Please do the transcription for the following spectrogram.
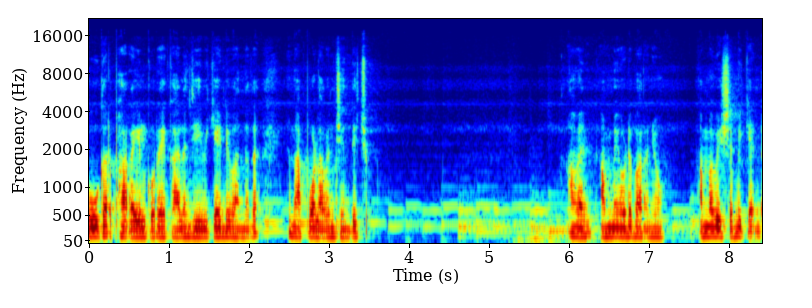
ഭൂഗർഭറയിൽ കുറേ കാലം ജീവിക്കേണ്ടി വന്നത് എന്ന് അപ്പോൾ അവൻ ചിന്തിച്ചു. അവൻ അമ്മയോട് പറഞ്ഞു അമ്മ വിഷമിക്കേണ്ട.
